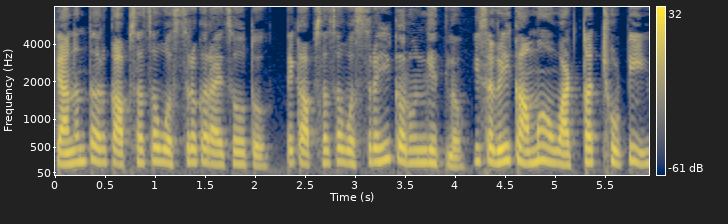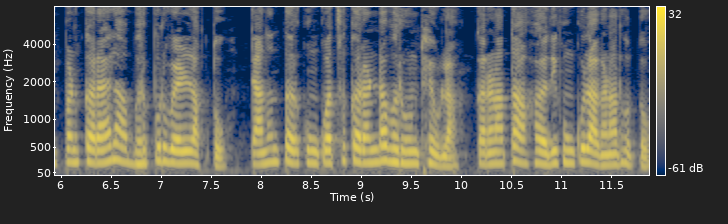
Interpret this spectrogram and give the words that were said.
त्यानंतर कापसाचं वस्त्र करायचं होतं. ते कापसाचं वस्त्रही करून घेतलं. ही सगळी कामं वाटतात छोटी पण करायला भरपूर वेळ लागतो. त्यानंतर कुंकवाचा करंडा भरून ठेवला कारण आता हळदी कुंकू लागणार होतं.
